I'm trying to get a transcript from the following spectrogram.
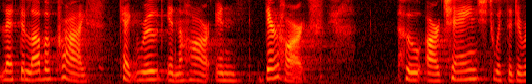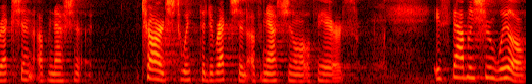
Let the love of Christ take root in the heart in their hearts who are changed with the direction of national charged with the direction of national affairs. Establish your will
